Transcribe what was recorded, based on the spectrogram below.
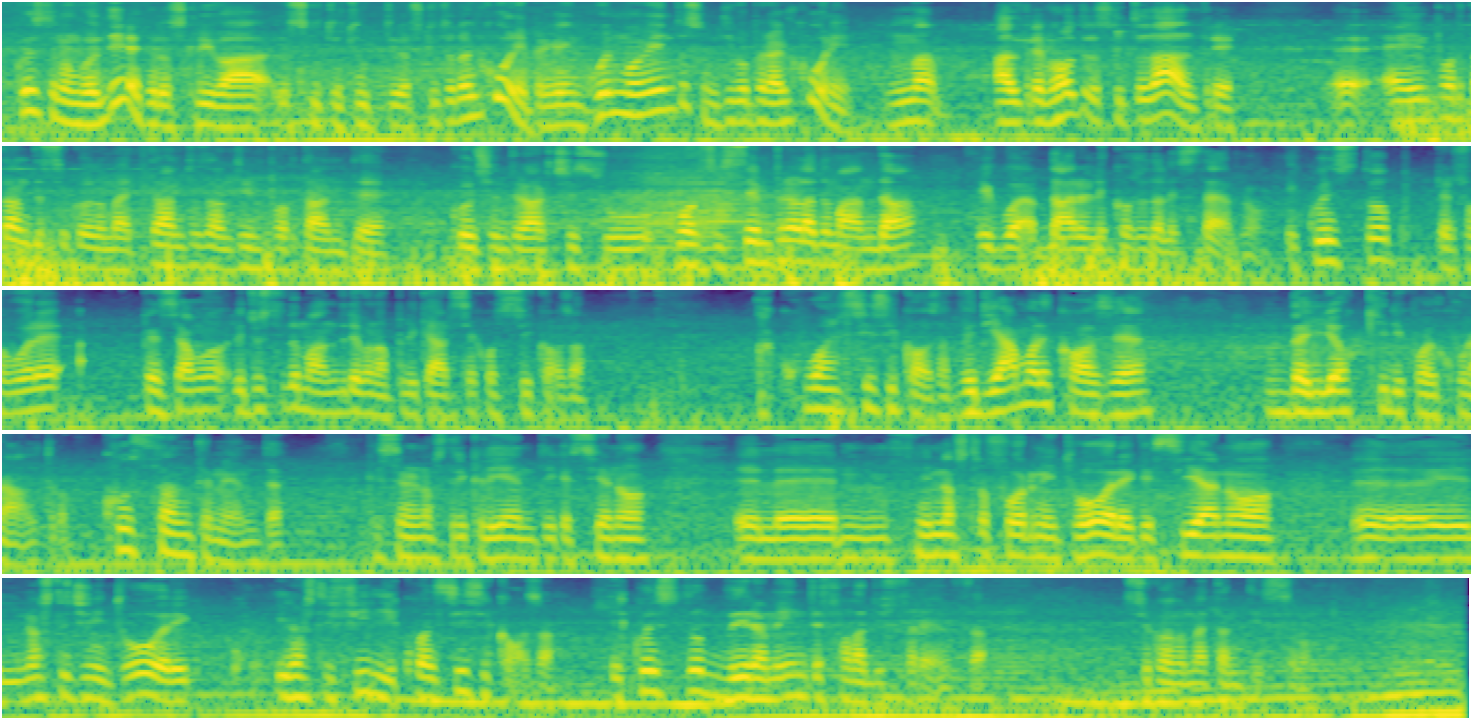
questo non vuol dire che lo scriva, l'ho scritto tutti, l'ho scritto da alcuni, perché in quel momento sentivo per alcuni, ma altre volte l'ho scritto da altri. Eh, è importante secondo me, tanto tanto importante concentrarci su porsi sempre la domanda e guardare le cose dall'esterno. E questo, per favore, pensiamo, le giuste domande devono applicarsi a qualsiasi cosa a qualsiasi cosa, vediamo le cose dagli occhi di qualcun altro, costantemente, che siano i nostri clienti, che siano eh, le, il nostro fornitore, che siano eh, i nostri genitori, i nostri figli, qualsiasi cosa. E questo veramente fa la differenza, secondo me tantissimo.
